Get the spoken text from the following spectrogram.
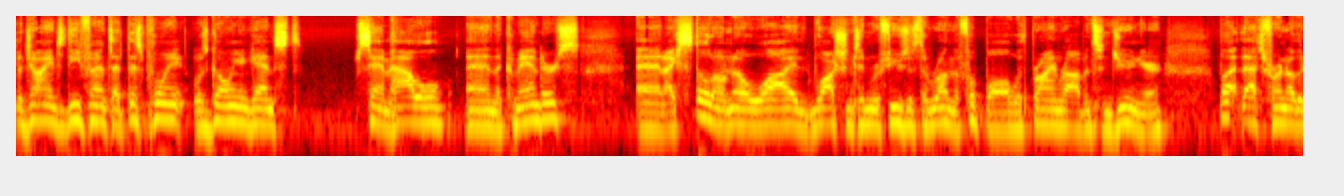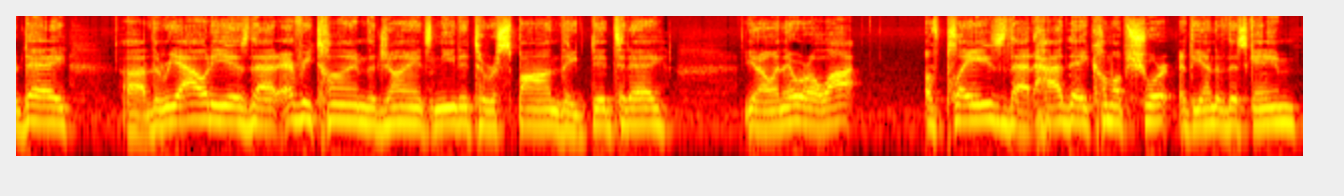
the Giants defense at this point was going against Sam Howell and the Commanders. And I still don't know why Washington refuses to run the football with Brian Robinson Jr., but that's for another day. Uh, the reality is that every time the Giants needed to respond, they did today. You know, and there were a lot of plays that, had they come up short at the end of this game,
